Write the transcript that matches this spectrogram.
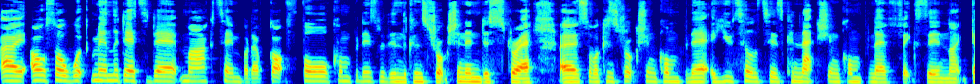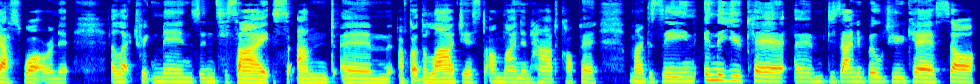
I also work mainly day to day marketing, but I've got four companies within the construction industry. Uh, so a construction company, a utilities connection company fixing like gas, water, and electric mains into sites, and um, I've got the largest online and hard copy magazine in the UK, um, Design and Build UK. So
